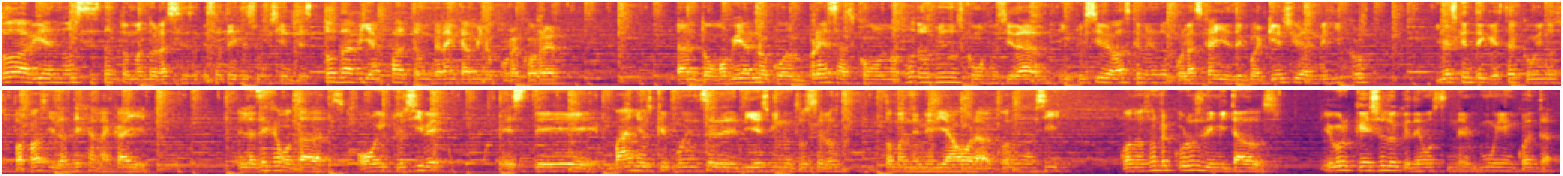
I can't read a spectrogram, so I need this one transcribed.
todavía no se están tomando las estrategias suficientes, todavía falta un gran camino por recorrer. Tanto gobierno como empresas, como nosotros mismos como sociedad, inclusive vas caminando por las calles de cualquier ciudad de México y ves gente que está comiendo sus papas y las deja en la calle, las deja botadas, o inclusive este, baños que pueden ser de 10 minutos se los toman de media hora, cosas así. cuando son recursos limitados. Yo creo que eso es lo que debemos tener muy en cuenta.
